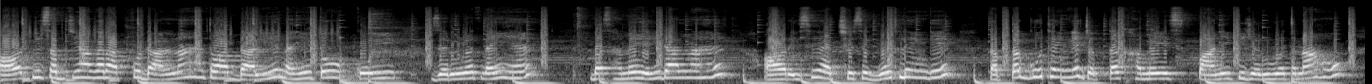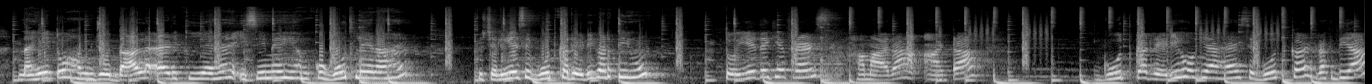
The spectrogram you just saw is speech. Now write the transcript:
और भी सब्ज़ियाँ अगर आपको डालना है तो आप डालिए। नहीं तो कोई ज़रूरत नहीं है। बस हमें यही डालना है और इसे अच्छे से गूँथ लेंगे। तब तक गूँथेंगे जब तक हमें इस पानी की ज़रूरत ना हो। नहीं तो हम जो दाल ऐड किए हैं, इसी में ही हमको गूँथ लेना है। तो चलिए इसे गूँथ कर रेडी करती हूँ। तो ये देखिए फ्रेंड्स हमारा आटा गूँथ कर रेडी हो गया है। इसे गूँथ कर रख दिया।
